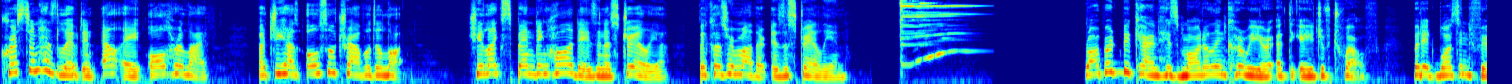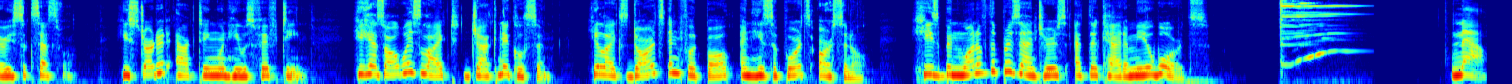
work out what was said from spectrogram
Kristen has lived in LA all her life, but she has also traveled a lot. She likes spending holidays in Australia because her mother is Australian. Robert began his modeling career at the age of 12, but it wasn't very successful. He started acting when he was 15. He has always liked Jack Nicholson. He likes darts and football, and he supports Arsenal. He's been one of the presenters at the Academy Awards. Now,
